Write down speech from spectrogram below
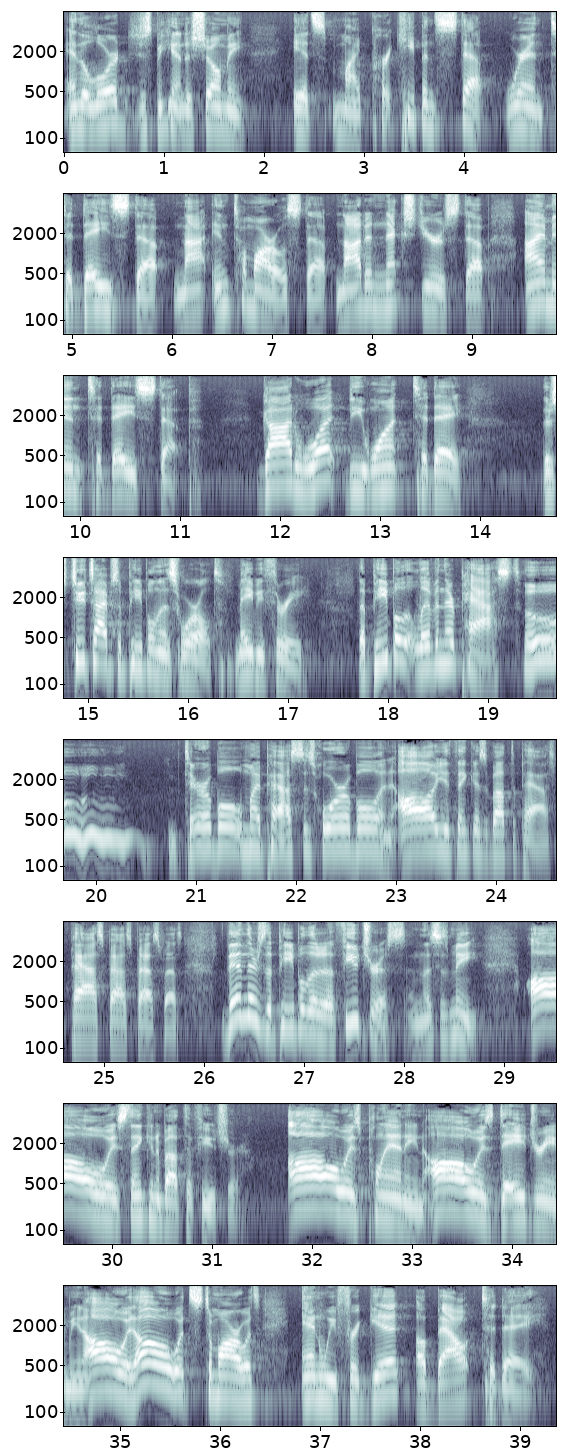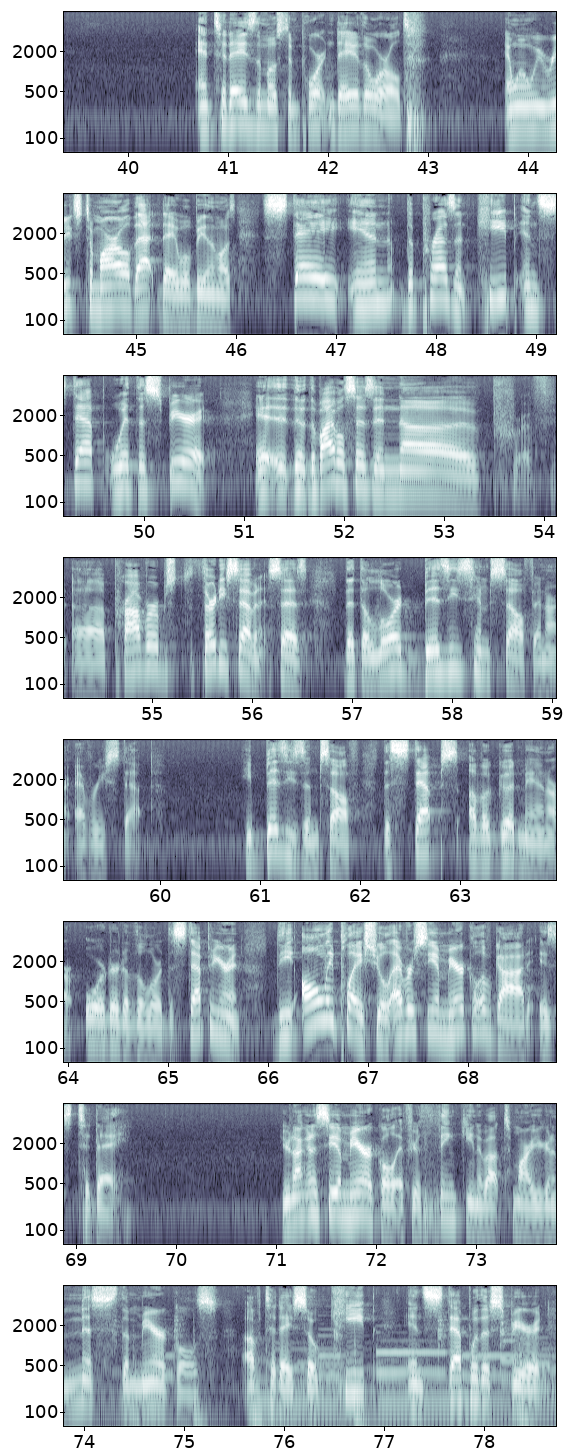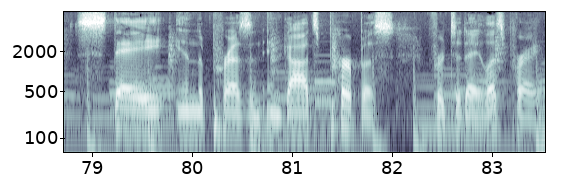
And the Lord just began to show me it's my per- keep in step. We're in today's step, not in tomorrow's step, not in next year's step. I'm in today's step. God, what do you want today? There's two types of people in this world, maybe three. The people that live in their past, oh, terrible, my past is horrible, and all you think is about the past, past, past, past, past. Then there's the people that are the futurists, and this is me, always thinking about the future, always planning, always daydreaming, always, oh, what's tomorrow? What's, and we forget about today. And today's the most important day of the world. And when we reach tomorrow, that day will be the most. Stay in the present. Keep in step with the Spirit. It, the, the, Bible says in uh, uh, Proverbs 37, it says that the Lord busies himself in our every step. He busies himself. The steps of a good man are ordered of the Lord. The step you're in, the only place you'll ever see a miracle of God is today. You're not going to see a miracle if you're thinking about tomorrow. You're going to miss the miracles of today. So keep in step with the Spirit, stay in the present and God's purpose for today. Let's pray.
